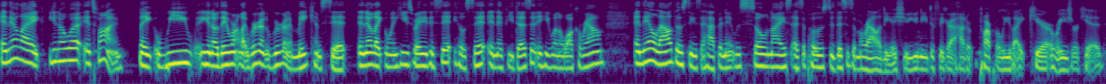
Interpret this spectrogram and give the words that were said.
And they're like you know what? It's fine like we you know they weren't like we're gonna we're gonna make him sit. And they're like when he's ready to sit he'll sit. And if he doesn't and he want to walk around. And they allowed those things to happen. It was so nice as opposed to this is a morality issue. You need to figure out how to properly like care or raise your kid.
